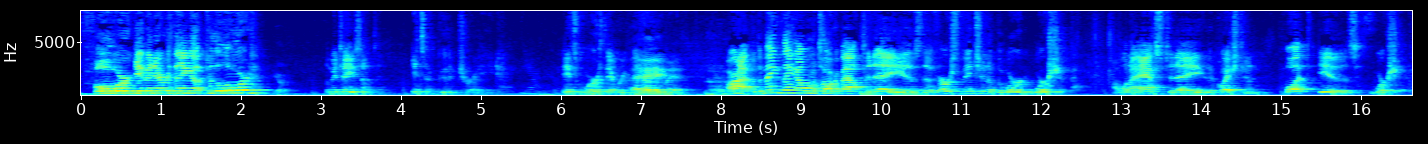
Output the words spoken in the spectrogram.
for giving everything up to the Lord? Yep. Let me tell you something. It's a good trade. It's worth every penny. Amen. All right, but the main thing I want to talk about today is the first mention of the word worship. I want to ask today the question, what is worship?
